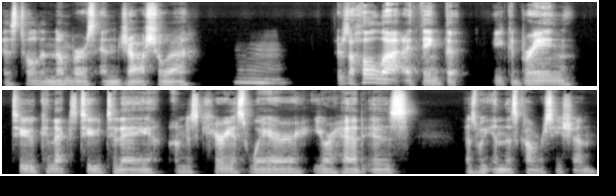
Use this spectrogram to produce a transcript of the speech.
as told in numbers and joshua Hmm. there's a whole lot i think that you could bring to connect to today i'm just curious where your head is as we end this conversation?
